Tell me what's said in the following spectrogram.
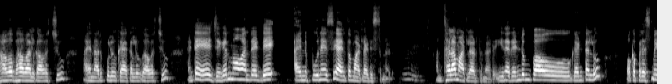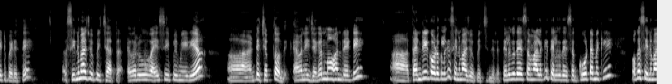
హావభావాలు కావచ్చు ఆయన అరుపులు కేకలు కావచ్చు. అంటే జగన్మోహన్ రెడ్డే ఆయన్ని పూనేసి ఆయనతో మాట్లాడిస్తున్నాడు. అంతలా మాట్లాడుతున్నాడు. ఈయన రెండు పావు గంటలు ఒక ప్రెస్ మీట్ పెడితే సినిమా చూపించారట. ఎవరు? వైసీపీ మీడియా అంటే చెప్తోంది. ఏమని? జగన్మోహన్ రెడ్డి తండ్రి కొడుకులకి సినిమా చూపించింది తెలుగుదేశం వాళ్ళకి తెలుగుదేశం కూటమికి ఒక సినిమా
